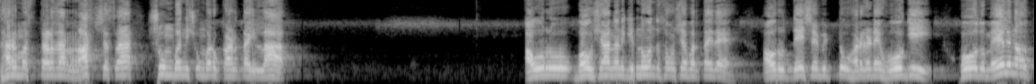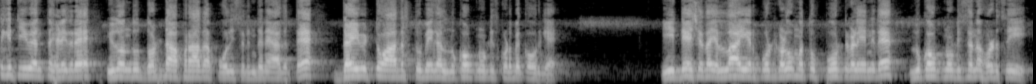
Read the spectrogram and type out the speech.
ಧರ್ಮಸ್ಥಳದ ರಾಕ್ಷಸ ಶುಂಭ ನಿಶುಂಭರು ಕಾಣ್ತಾ ಇಲ್ಲ. ಅವರು ಬಹುಶಃ ನನಗೆ ಇನ್ನೂ ಒಂದು ಸಂಶಯ ಬರ್ತಾ ಇದೆ. ಅವರು ದೇಶ ಬಿಟ್ಟು ಹೊರಗಡೆ ಹೋಗಿ, ಹೋದ ಮೇಲೆ ನಾವು ತೆಗಿತೀವಿ ಅಂತ ಹೇಳಿದ್ರೆ ಇದೊಂದು ದೊಡ್ಡ ಅಪರಾಧ ಪೊಲೀಸರಿಂದನೇ ಆಗುತ್ತೆ. ದಯವಿಟ್ಟು ಆದಷ್ಟು ಬೇಗ ಲುಕೌಟ್ ನೋಟಿಸ್ ಕೊಡಬೇಕು ಅವ್ರಿಗೆ. ಈ ದೇಶದ ಎಲ್ಲ ಏರ್ಪೋರ್ಟ್ಗಳು ಮತ್ತು ಪೋರ್ಟ್ಗಳೇನಿದೆ ಲುಕೌಟ್ ನೋಟಿಸ್ ಅನ್ನ ಹೊರಡಿಸಿ.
